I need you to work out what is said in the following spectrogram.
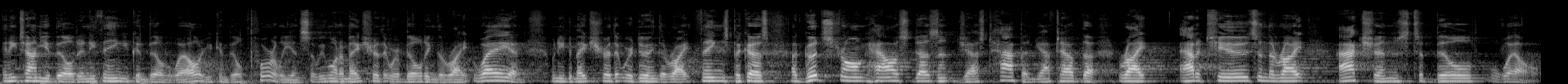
Anytime you build anything, you can build well or you can build poorly. And so we want to make sure that we're building the right way and we need to make sure that we're doing the right things because a good, strong house doesn't just happen. You have to have the right attitudes and the right actions to build well.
